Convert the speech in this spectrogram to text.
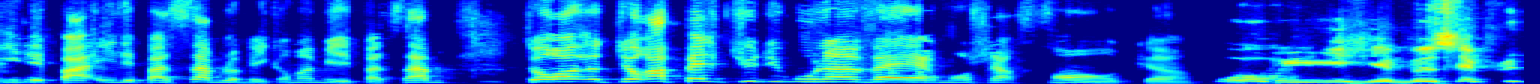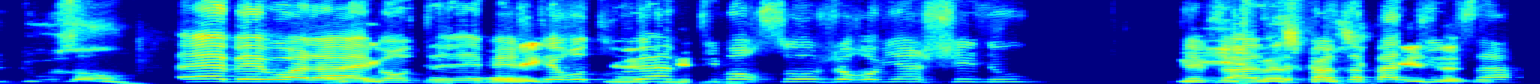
il est pas, il est passable, mais quand même, il est passable. Te, te rappelles-tu du Moulin Vert, mon cher Franck? Oh oui, j'ai bossé plus de 12 ans. Eh ben voilà. Eh ben, eh ben, je t'ai retrouvé un petit morceau. Je reviens chez nous. c'est pas, sympathique ça?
